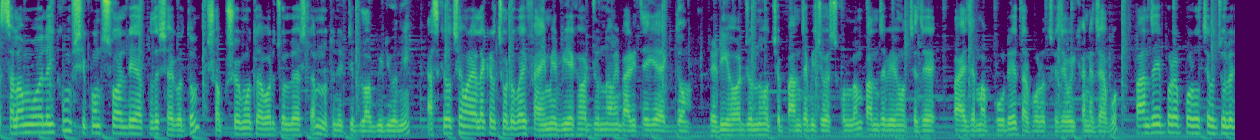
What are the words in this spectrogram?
আসসালামু আলাইকুম শিপন সোয়াল্ডে আপনাদের স্বাগতম। সবসময় মতো আবার চলে আসলাম নতুন একটি ব্লগ ভিডিও নিয়ে। আজকে হচ্ছে আমার এলাকার ছোট ভাই ফাইমের বিয়ে খাওয়ার জন্য আমি বাড়ি থেকে একদম রেডি হওয়ার জন্য হচ্ছে পাঞ্জাবি চয়েস করলাম। পাঞ্জাবি হচ্ছে যে পায়জামা পরে তারপর হচ্ছে যে ওইখানে যাব। পাঞ্জাবি পরার পর হচ্ছে চুলের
